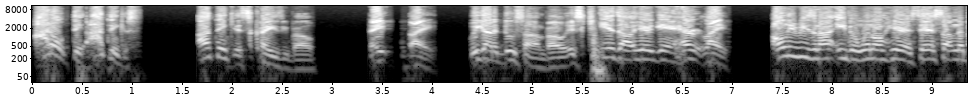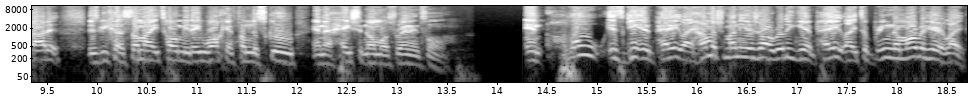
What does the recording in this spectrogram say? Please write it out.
I don't think. I think it's I think it's crazy, bro. They like we got to do something, bro. It's kids out here getting hurt. Like only reason I even went on here and said something about it is because somebody told me they walking from the school and a Haitian almost ran into them. And who is getting paid? Like, how much money is y'all really getting paid? Like, to bring them over here? Like,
